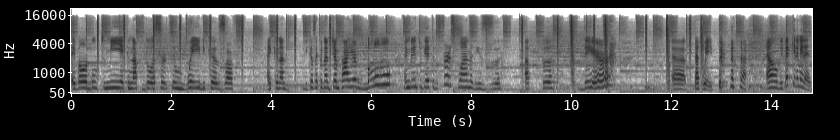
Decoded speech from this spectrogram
available to me. I cannot go a certain way because of... I cannot... Because I could not jump higher. I'm going to get to the first one that is uh, up there uh, that way. I'll be back in a minute.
